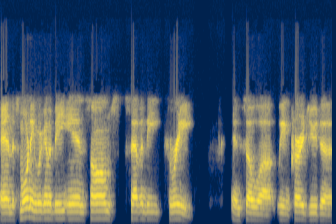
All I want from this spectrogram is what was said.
and this morning we're going to be in Psalms 73. And so uh, we encourage you to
